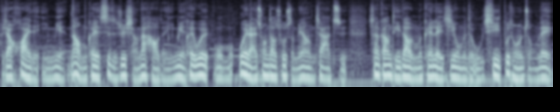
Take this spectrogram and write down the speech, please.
比较坏的一面，那我们可以试着去想它好的一面，可以为我们未来创造出什么样的价值。像刚提到，我们可以累积我们的武器，不同的种类。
